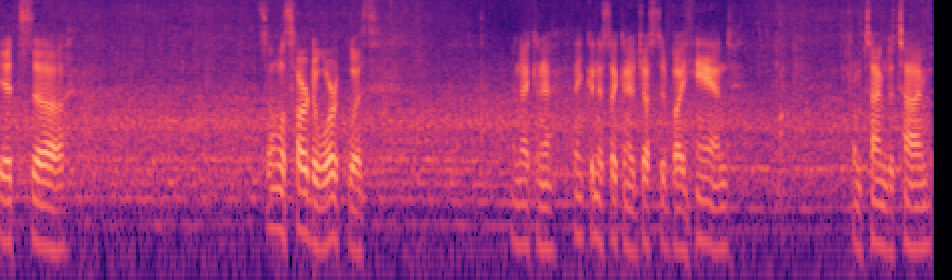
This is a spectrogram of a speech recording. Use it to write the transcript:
it's uh, it's almost hard to work with. And I can, thank goodness I can adjust it by hand from time to time.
